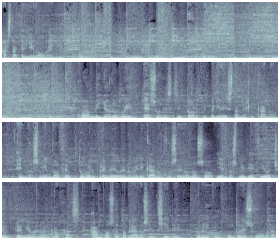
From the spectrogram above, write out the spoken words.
hasta que llegó él. Juan Villoro Ruiz es un escritor y periodista mexicano. En 2012 obtuvo el Premio Iberoamericano José Donoso y en 2018 el Premio Manuel Rojas, ambos otorgados en Chile, por el conjunto de su obra.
